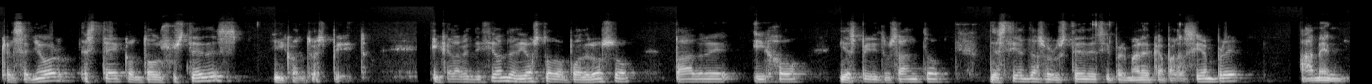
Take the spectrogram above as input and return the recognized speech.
Que el Señor esté con todos ustedes y con tu espíritu. Y que la bendición de Dios Todopoderoso, Padre, Hijo y Espíritu Santo, descienda sobre ustedes y permanezca para siempre. Amén.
